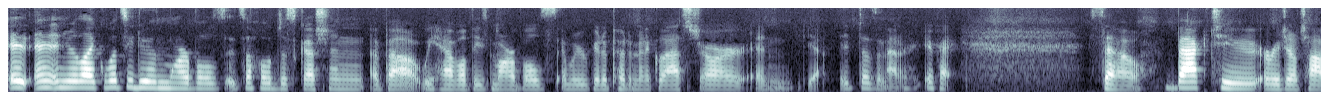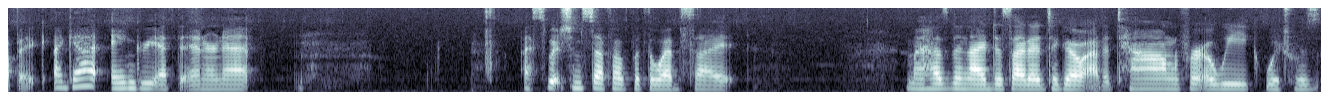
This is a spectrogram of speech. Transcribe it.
It, and you're like, what's he doing with marbles? It's a whole discussion about we have all these marbles and we were going to put them in a glass jar, and yeah, it doesn't matter. Okay. So, back to original topic. I got angry at the internet. I switched some stuff up with the website. My husband and I decided to go out of town for a week, which was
